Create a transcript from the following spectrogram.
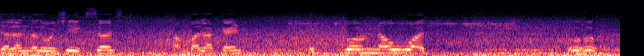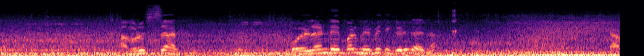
जलंधर दोनशे एकसष्ट अंबाला कॅन्ट एकोणनव्वद. ओहो. Amritsar. Golden temple may be तिकडेच आहे ना? काय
